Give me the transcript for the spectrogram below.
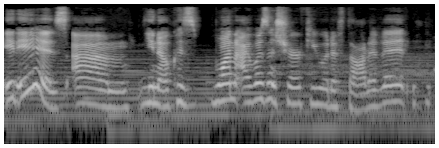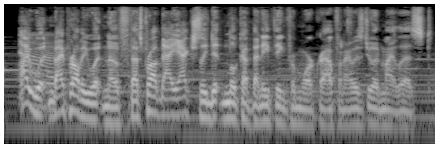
It is, um, you know, because one, I wasn't sure if you would have thought of it. I wouldn't. Uh, I probably wouldn't have. That's probably. I actually didn't look up anything from Warcraft when I was doing my list.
